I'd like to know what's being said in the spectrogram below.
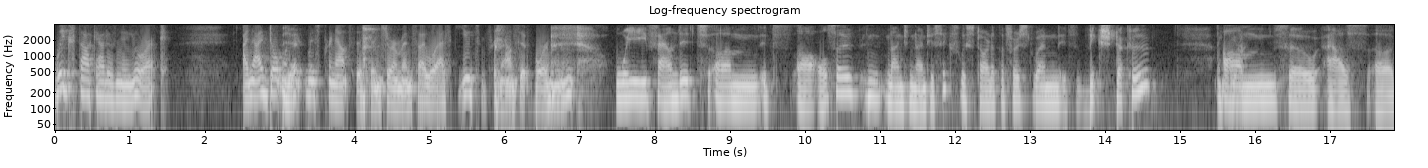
Wigstock out of New York. And I don't want Yeah. to mispronounce this in German, so I will ask you to pronounce it for me. We founded, um, it's uh, also in 1996. We started the first one. It's Wigstöckel. Um, so, as uh,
